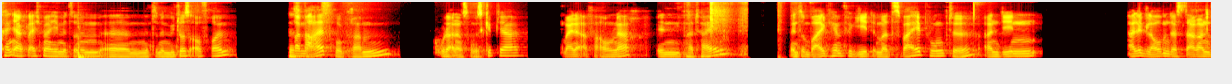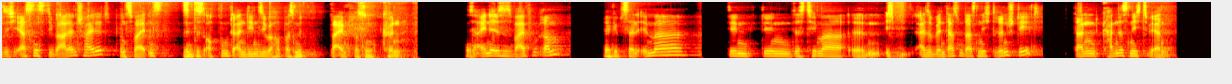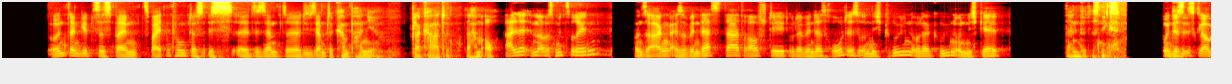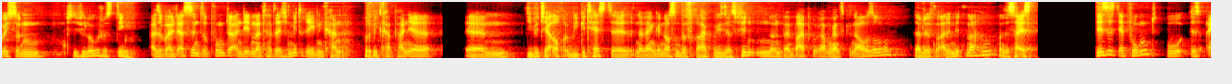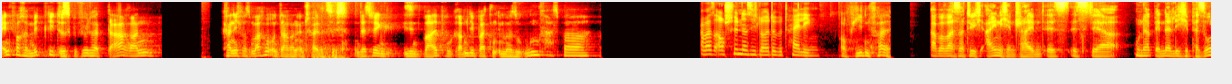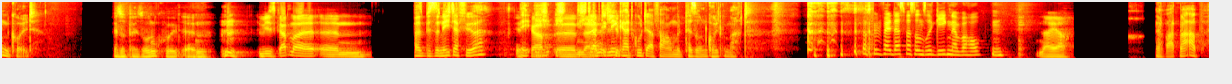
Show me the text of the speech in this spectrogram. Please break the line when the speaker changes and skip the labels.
kann ja gleich mal hier mit so einem, äh, mit so einem Mythos aufräumen. Das. Wahlprogramm, oder andersrum, es gibt ja meiner Erfahrung nach in Parteien, wenn es um Wahlkämpfe geht, immer zwei Punkte, an denen alle glauben, dass daran sich erstens die Wahl entscheidet und zweitens sind es auch Punkte, an denen sie überhaupt was mit beeinflussen können. Das eine ist das Wahlprogramm. Da gibt es dann immer den, den, das Thema, ähm, ich, also wenn das und das nicht drin steht, dann kann das nichts werden. Und dann gibt es beim zweiten Punkt, das ist äh, die, gesamte, die gesamte Kampagne, Plakate. Da haben auch alle immer was mitzureden und sagen, also wenn das da drauf steht oder wenn das rot ist und nicht grün oder grün und nicht gelb, dann wird es nichts. Und das ist, glaube ich, so ein psychologisches Ding. Also, weil das sind so Punkte, an denen man tatsächlich mitreden kann. So die Kampagne, ähm, die wird ja auch irgendwie getestet und da werden Genossen befragt, wie sie das finden und beim Wahlprogramm ganz genauso. Da dürfen alle mitmachen. Und das heißt, das ist der Punkt, wo das einfache Mitglied das Gefühl hat, daran kann ich was machen und daran entscheidet sich's. Und deswegen sind Wahlprogrammdebatten immer so unfassbar.
Aber es ist auch schön, dass sich Leute beteiligen.
Auf jeden Fall.
Aber was natürlich eigentlich entscheidend ist, ist der unabänderliche Personenkult.
Also Personenkult. Ähm, wie es gab mal. Ähm,
Was bist du nicht dafür?
Es
ich
gab,
ich, ich,
ähm,
ich glaube, die Linke hat gute Erfahrungen mit Personenkult gemacht.
Das ist auf jeden Fall das, was unsere Gegner behaupten.
naja.
Na, wart mal ab.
